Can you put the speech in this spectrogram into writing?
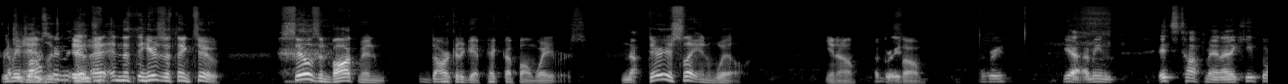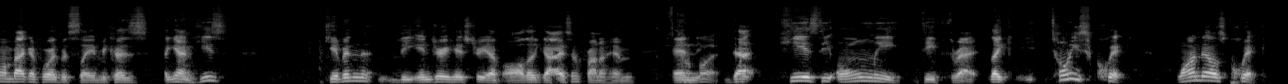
Richie mean, James Bachman- And, and the th- here's the thing too, Sills and Bachman aren't gonna get picked up on waivers. No. Darius Slayton will. You know, Agreed. so Agreed. Yeah, I mean, it's tough, man. I keep going back and forth with Slade because again, he's given the injury history of all the guys in front of him, he's and that he is the only deep threat. Like Toney's quick, Wan'Dale's quick,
